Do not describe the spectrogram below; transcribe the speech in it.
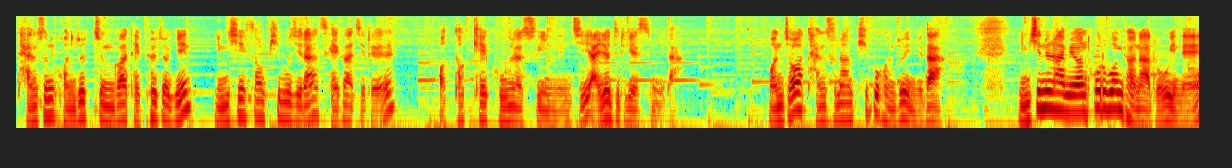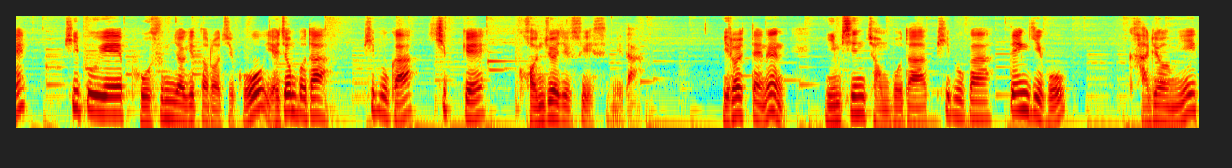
단순 건조증과 대표적인 임신성 피부 질환 세 가지를 어떻게 구분할 수 있는지 알려드리겠습니다. 먼저 단순한 피부 건조입니다. 임신을 하면 호르몬 변화로 인해 피부의 보습력이 떨어지고 예전보다 피부가 쉽게 건조해질 수 있습니다. 이럴 때는 임신 전보다 피부가 땡기고 가려움이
